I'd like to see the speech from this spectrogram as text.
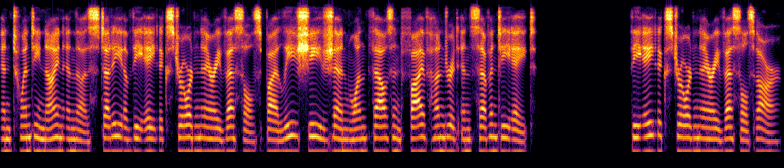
and 29 and the Study of the Eight Extraordinary Vessels by Li Shi Zhen 1578. The eight extraordinary vessels are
